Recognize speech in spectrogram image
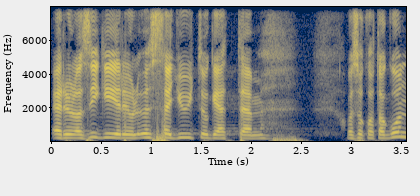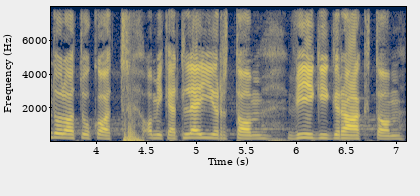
erről az igéről összegyűjtögettem, azokat a gondolatokat, amiket leírtam, végigrágtam,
